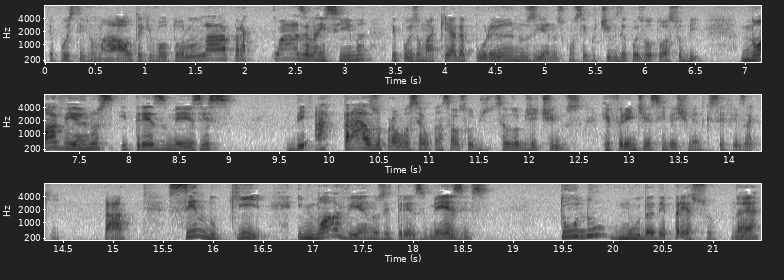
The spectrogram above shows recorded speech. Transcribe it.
depois teve uma alta que voltou lá para quase lá em cima, depois uma queda por anos e anos consecutivos, depois voltou a subir. Nove anos e três meses de atraso para você alcançar os seus objetivos, referente a esse investimento que você fez aqui, tá? Sendo que em nove anos e três meses tudo muda de preço, né?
